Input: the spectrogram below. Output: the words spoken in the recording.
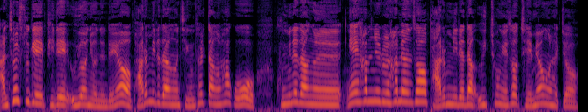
안철수계 비례의원이었는데요. 바른미래당은 지금 탈당을 하고 국민의당에 합류를 하면서 바른미래당 의총에서 제명을 했죠.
